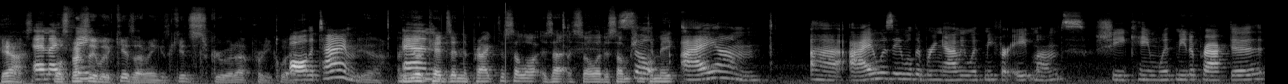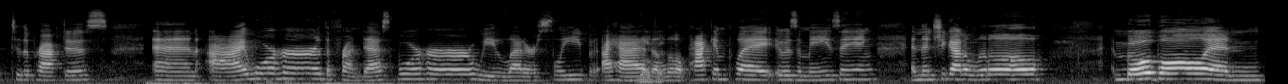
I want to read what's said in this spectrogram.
Yeah. And I especially think- with kids. I mean, 'cause kids screw it up pretty quick. all the time. yeah. Are And- your kids in the practice a lot? Is that a solid assumption so to make? I um uh, I was able to bring Abby with me for eight months. She came with me to practice to the practice, and I wore her. The front desk wore her. We let her sleep. I had Love a it. little pack and play. It was amazing. And then she got a little mobile and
